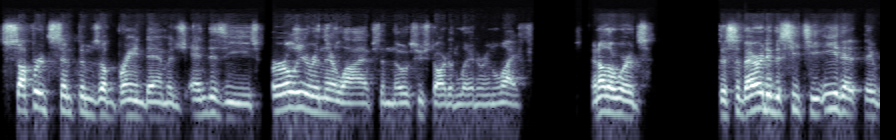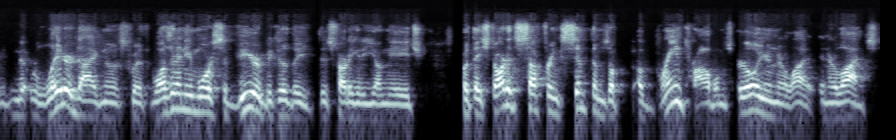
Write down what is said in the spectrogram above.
suffered symptoms of brain damage and disease earlier in their lives than those who started later in life. In other words, the severity of the CTE that they were later diagnosed with wasn't any more severe because they, they're starting at a young age, but they started suffering symptoms of, of brain problems earlier in their life in their lives.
